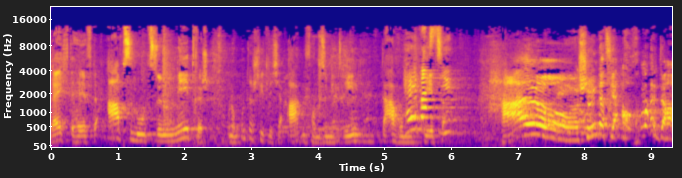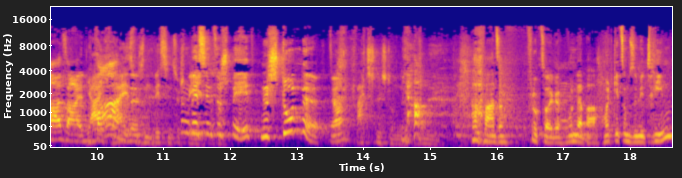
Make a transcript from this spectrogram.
rechte Hälfte, absolut symmetrisch. Und um unterschiedliche Arten von Symmetrien, darum Hey, geht's. Basti! Hallo, schön, dass ihr auch mal da seid. Ja, ich weiß, Wahnsinn. wir sind ein bisschen zu Ein spät. bisschen zu spät, eine Stunde. Ja. Quatsch, eine Stunde. Ja. Ach, Wahnsinn. Flugzeuge, wunderbar. Heute geht es um Symmetrien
